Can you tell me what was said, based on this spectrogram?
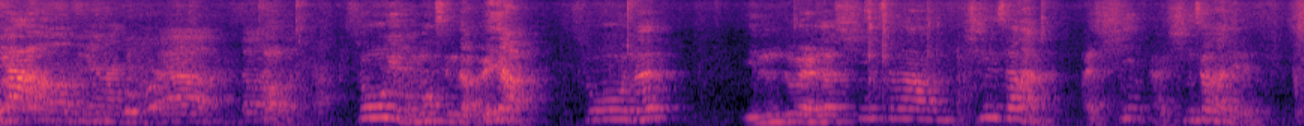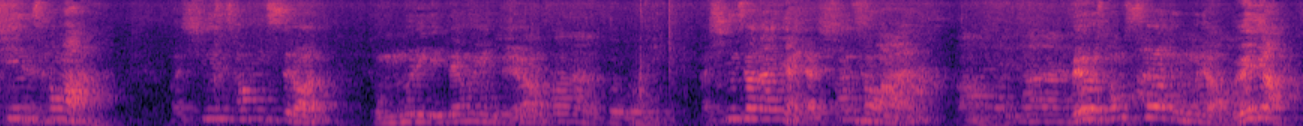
야. 그냥 하지 마. 야, 어, 소고기 못 먹습니다. 왜냐? 소는 인도에서 신선한 신선한 아, 신, 아 신선한이래. 신성한 아, 신성스러운 동물이기 때문인데요. 신선한 소고기. 아, 신선한이 아니라 신성한 어. 매우 성스러운 동물이야. 왜냐?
